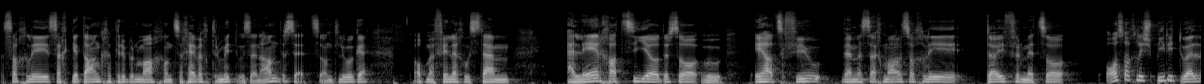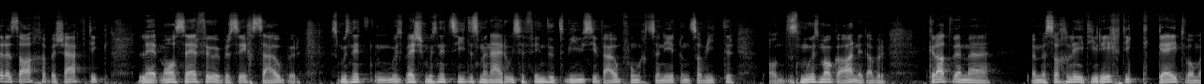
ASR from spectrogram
so ein bisschen sich Gedanken darüber machen und sich einfach damit auseinandersetzen und schauen, ob man vielleicht aus dem eine Lehre kann ziehen oder so. Weil ich habe das Gefühl, wenn man sich mal so ein bisschen tiefer mit so auch so ein bisschen spirituelleren Sachen beschäftigt, lernt man auch sehr viel über sich selber. Es muss nicht, muss, weißt, muss nicht sein, dass man herausfindet, wie unsere Welt funktioniert und so weiter. Und das muss man gar nicht. Aber gerade wenn man, wenn man so ein bisschen in die Richtung geht, wo,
